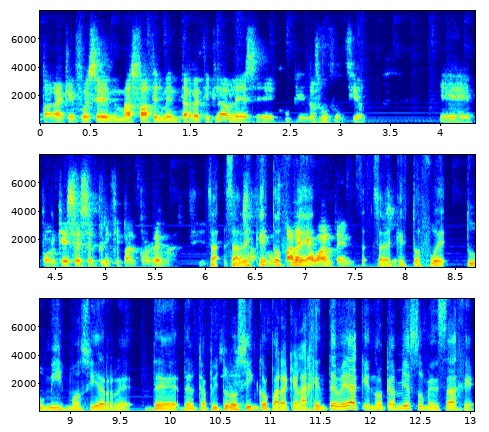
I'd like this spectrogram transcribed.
para que fuesen más fácilmente reciclables eh, cumpliendo su función. Eh, porque ese es el principal problema. ¿Sabes que esto fue, que ¿sabes que esto fue tu mismo cierre de, del capítulo sí. 5? Para que la gente vea que no cambia su mensaje.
